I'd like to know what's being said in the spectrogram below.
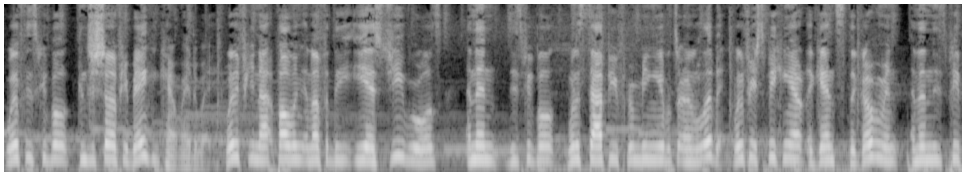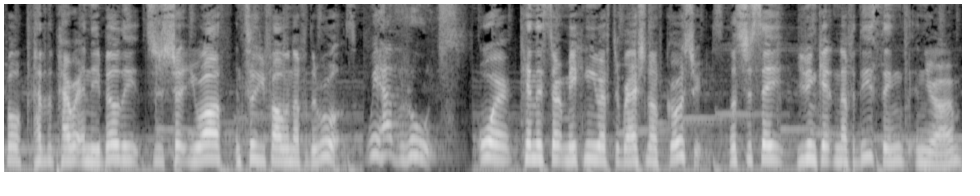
what if these people can just shut off your bank account right away? What if you're not following enough of the ESG rules and then these people want to stop you from being able to earn a living. What if you're speaking out against the government and then these people have the power and the ability to just shut you off until you follow enough of the rules? We have rules. Or can they start making you have to ration off groceries? Let's just say you didn't get enough of these things in your arm.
